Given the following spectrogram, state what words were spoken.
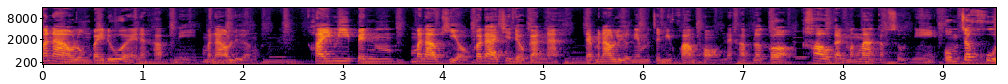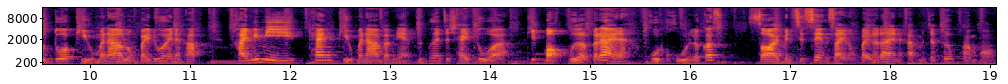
มะนาวลงไปด้วยนะครับนี่มะนาวเหลือง ใครมีเป็นมะนาวเขียวก็ได้เช่นเดียวกันนะ แต่มะนาวเหลืองเนี่ยมันจะมีความหอมนะครับ แล้วก็เข้ากันมากๆกับสูตรนี้ ผมจะขูดตัวผิวมะนาวลงไปด้วยนะครับ ใครไม่มีแท่งผิวมะนาวแบบนี้เพื่อนๆจะใช้ตัวที่ปอกเปลือกก็ได้นะ ขูดๆแล้วก็ซอยเป็นเส้นๆใส่ลงไปก็ได้นะครับ มันจะเพิ่มความหอม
